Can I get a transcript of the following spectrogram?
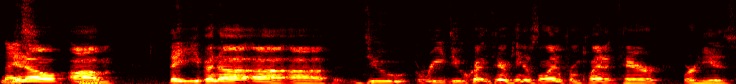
Nice. You know, um, they even uh, uh, uh, do redo Quentin Tarantino's line from Planet Terror, where he is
